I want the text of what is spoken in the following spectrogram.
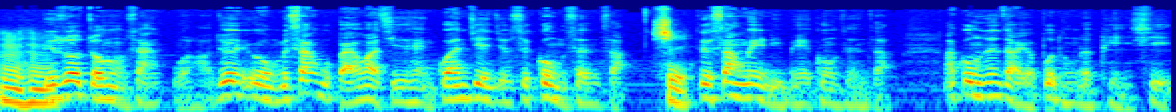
嗯，比如说种种珊瑚哈，就是我们珊瑚白化其实很关键，就是共生藻，是。这上面里面共生藻，那共生藻有不同的品系，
